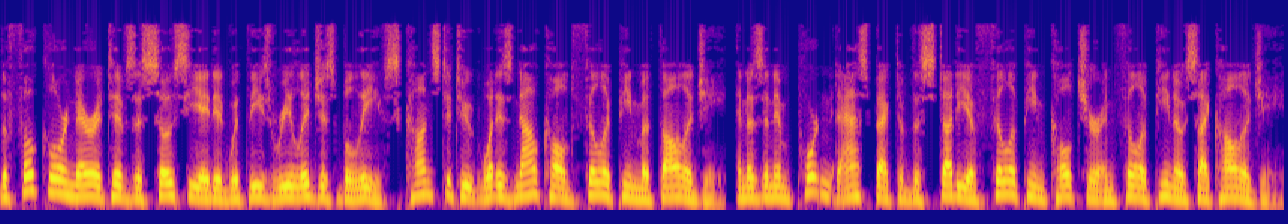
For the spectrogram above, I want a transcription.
The folklore narratives associated with these religious beliefs constitute what is now called Philippine mythology, and is an important aspect of the study of Philippine culture and Filipino psychology.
